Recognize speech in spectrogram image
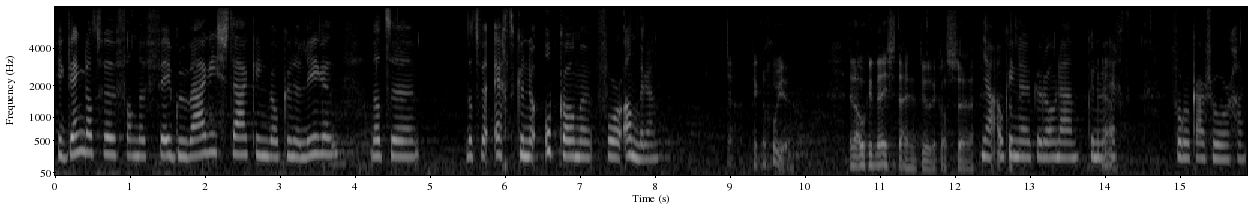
Ik denk dat we van de februari-staking wel kunnen leren dat, eh, dat we echt kunnen opkomen voor anderen. Ja, vind ik een goeie. En ook in deze tijd natuurlijk, als eh, Ja, ook in de corona kunnen we Ja. echt voor elkaar zorgen.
